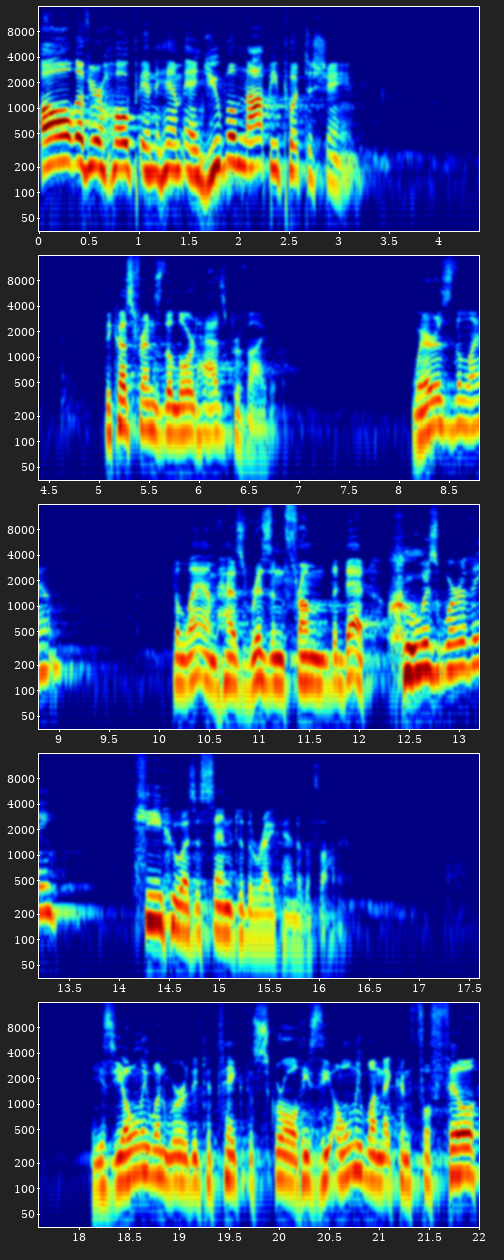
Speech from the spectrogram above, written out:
all of your hope in Him, and you will not be put to shame. Because, friends, the Lord has provided. Where is the Lamb? The Lamb has risen from the dead. Who is worthy? He who has ascended to the right hand of the Father. He's the only one worthy to take the scroll. He's the only one that can fulfill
